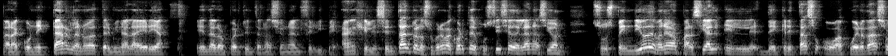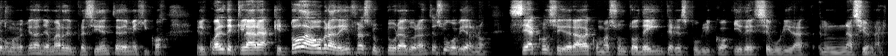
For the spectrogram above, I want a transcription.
para conectar la nueva terminal aérea en el Aeropuerto Internacional Felipe Ángeles. En tanto, la Suprema Corte de Justicia de la Nación suspendió de manera parcial el decretazo o acuerdazo, como lo quieran llamar, del presidente de México, el cual declara que toda obra de infraestructura durante su gobierno sea considerada como asunto de interés público y de seguridad nacional.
